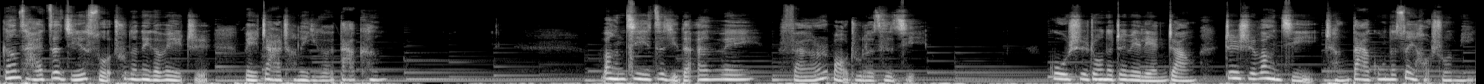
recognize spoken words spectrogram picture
刚才自己所处的那个位置被炸成了一个大坑。忘记自己的安危，反而保住了自己。故事中的这位连长，正是忘记成大功的最好说明。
